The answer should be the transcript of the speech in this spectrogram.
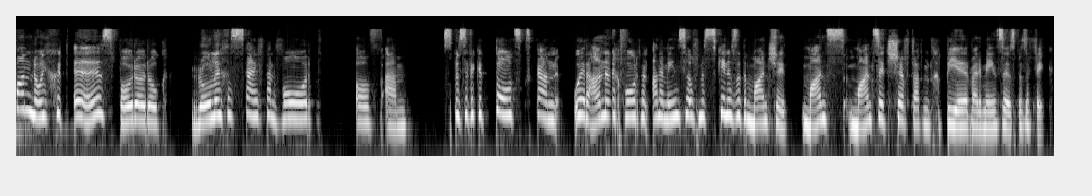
van daai goed is waar daar ook rolle geskuif kan word of um spesifieke tasks kan oorhandig word aan ander mense of miskien is dit 'n mindset minds, mindset shift wat moet gebeur by die mense spesifiek.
